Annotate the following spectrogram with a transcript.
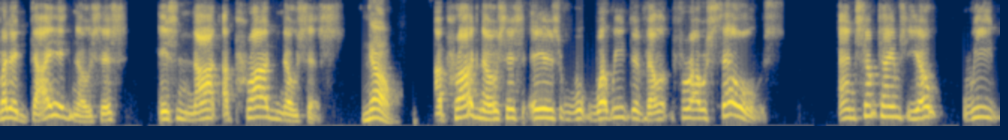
but a diagnosis is not a prognosis. No. a prognosis is w- what we develop for ourselves. And sometimes, you know, we,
